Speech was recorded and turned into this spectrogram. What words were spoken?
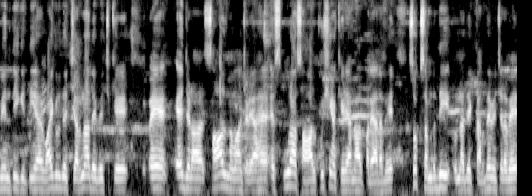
ਬੇਨਤੀ ਕੀਤੀ ਹੈ। ਵਾਹਿਗੁਰੂ ਦੇ ਚਰਨਾਂ ਦੇ ਵਿੱਚ ਕਿ ਇਹ ਇਹ ਜਿਹੜਾ ਸਾਲ ਨਵਾਂ ਚੜਿਆ ਹੈ, ਇਸ ਪੂਰਾ ਸਾਲ ਖੁਸ਼ੀਆਂ ਖਿੜਿਆਂ ਨਾਲ ਭਰਿਆ ਰਵੇ, ਸੁੱਖ ਸਮਰਿੱਧੀ ਉਹਨਾਂ ਦੇ ਘਰ ਦੇ ਵਿੱਚ ਰਵੇ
